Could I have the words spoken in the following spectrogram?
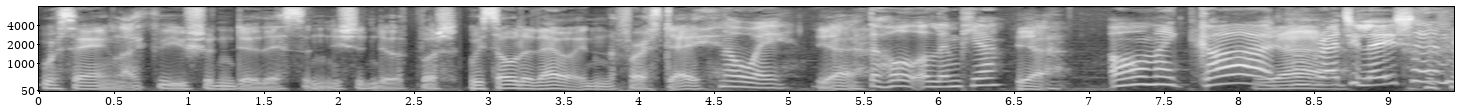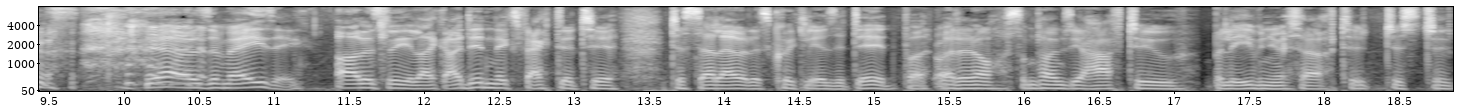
were saying like you shouldn't do this and you shouldn't do it, but we sold it out in the first day. No way. Yeah, The whole Olympia. yeah. Oh my God! Yeah. Congratulations. yeah, it was amazing. Honestly, like I didn't expect it to to sell out as quickly as it did. But I don't know. Sometimes you have to believe in yourself to just to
